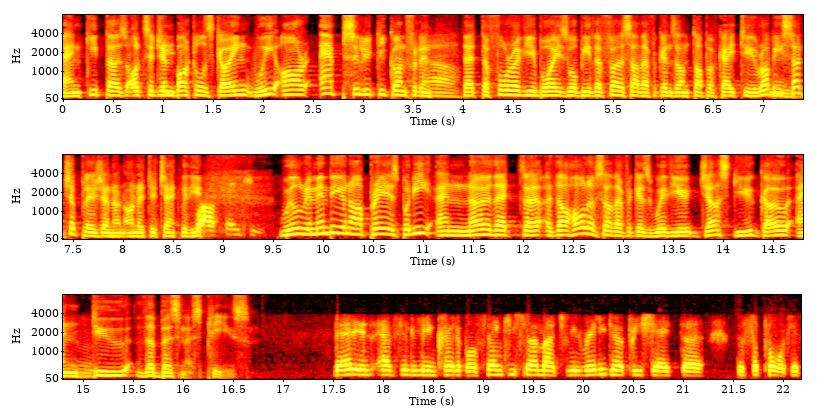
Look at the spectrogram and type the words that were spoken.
and keep those oxygen bottles going. We are absolutely confident Wow. that the four of you boys will be the first South Africans on top of K2. Robbie, such a pleasure and an honor to chat with you. Wow, thank you. We'll remember you in our prayers, buddy, and know that uh, the whole of South Africa is with you. Just you go and do the business, please. That is absolutely incredible. Thank you so much. We really do appreciate the, the support. It,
